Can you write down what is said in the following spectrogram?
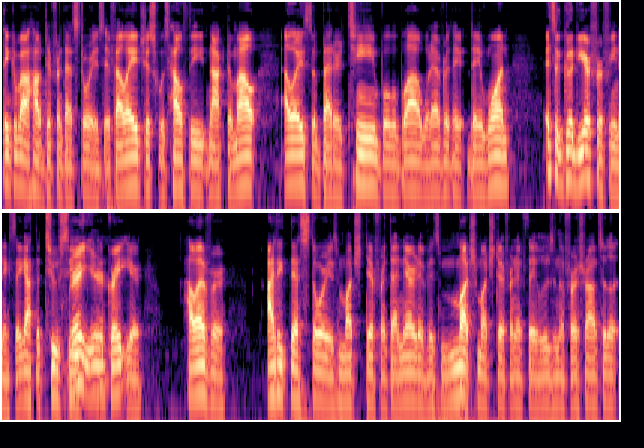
think about how different that story is. If LA just was healthy, knocked them out, LA's the better team, blah blah blah, whatever they they won. It's a good year for Phoenix. They got the two seed. Great year. Great year. However, I think that story is much different. That narrative is much much different if they lose in the first round to the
